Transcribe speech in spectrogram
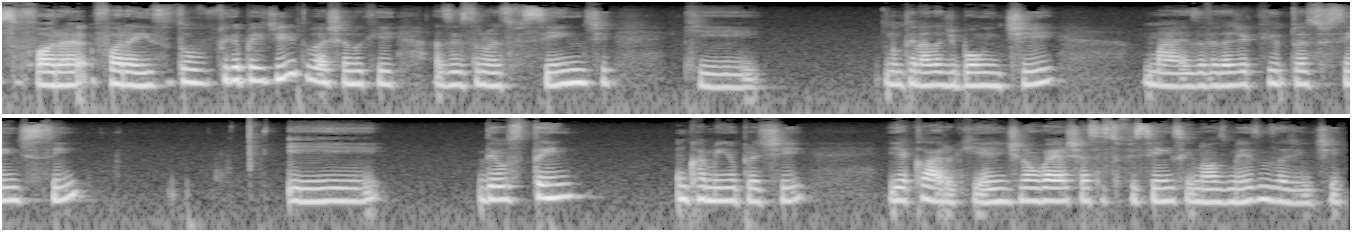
Fora, fora isso, tu fica perdido, achando que às vezes tu não é suficiente, que não tem nada de bom em ti, mas a verdade é que tu é suficiente sim. E Deus tem um caminho para ti e é claro que a gente não vai achar essa suficiência em nós mesmos, a gente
